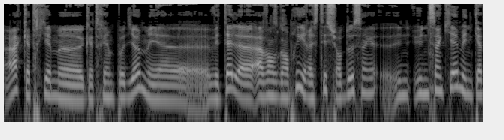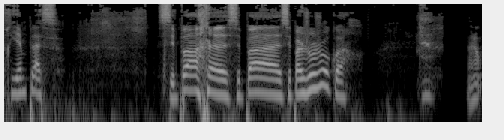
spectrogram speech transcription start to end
voilà quatrième euh, quatrième podium et euh, Vettel euh, avant ce Grand Prix il restait sur deux cin- une, une cinquième et une quatrième place. C'est pas c'est pas c'est pas Jojo quoi. Ah non.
